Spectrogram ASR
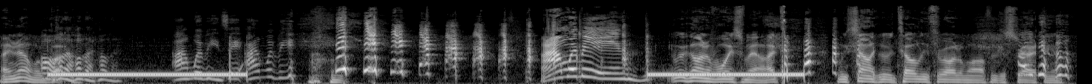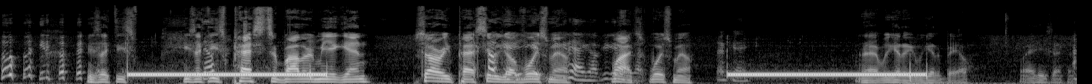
I know. Oh, hold on, hold on, hold on. I'm with Bean. Say, I'm with Bean. I'm with Bean. We're going to voicemail. I, we sound like we were totally throwing him off and distracting him. He's like these. He's like Nope. these pests are bothering me again. Sorry, pests. Here we go. Okay, you can- you Voicemail. can hang up, can Watch hang up. voicemail. okay, Yeah, we gotta we gotta bail. Wait a second.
